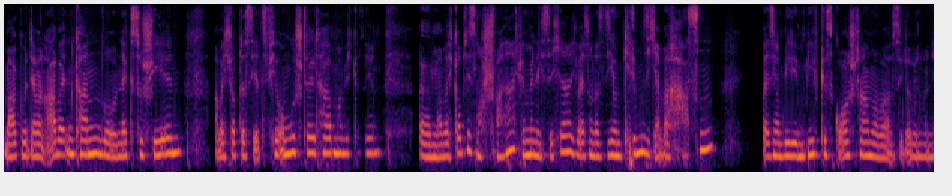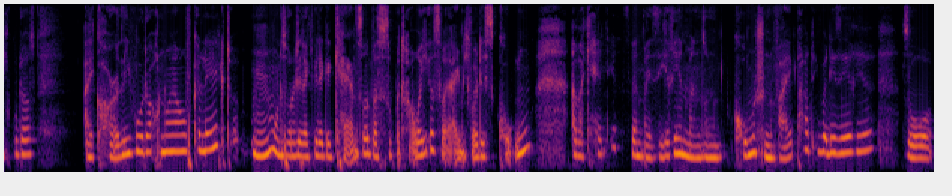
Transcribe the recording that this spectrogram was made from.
Marke, mit der man arbeiten kann, so next to Shein. Aber ich glaube, dass sie jetzt viel umgestellt haben, habe ich gesehen. Ähm, aber ich glaube, sie ist noch schwanger. Ich bin mir nicht sicher. Ich weiß nur, dass sie und Kim sich einfach hassen. Weiß nicht, ob die den Beef gesquashed haben, aber es sieht auf jeden Fall nicht gut aus. iCarly wurde auch neu aufgelegt. Mm, und es wurde direkt wieder gecancelt, was super traurig ist, weil eigentlich wollte ich es gucken. Aber kennt ihr das, wenn bei Serien man so einen komischen Vibe hat über die Serie? So,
